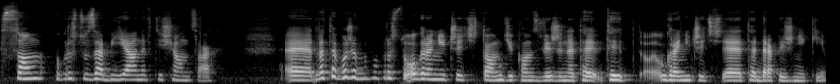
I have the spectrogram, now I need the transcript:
są po prostu zabijane w tysiącach. E, dlatego żeby po prostu ograniczyć tą dziką zwierzynę, te, te, ograniczyć e, te drapieżniki.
